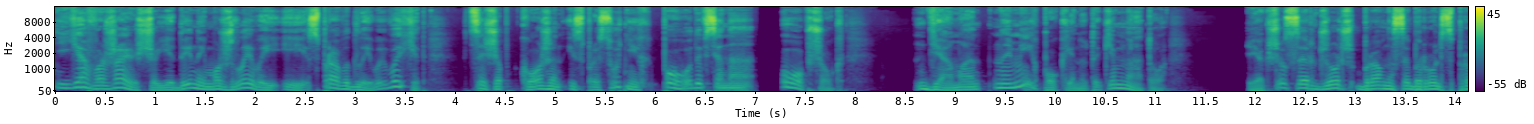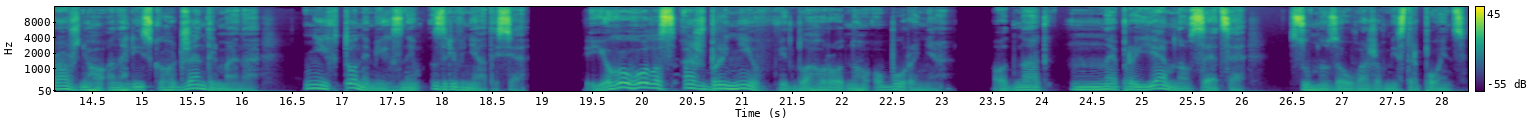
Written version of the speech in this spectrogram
Я вважаю, що єдиний можливий і справедливий вихід це щоб кожен із присутніх погодився на обшук. Діамант не міг покинути кімнату. Якщо сер Джордж брав на себе роль справжнього англійського джентльмена, ніхто не міг з ним зрівнятися. Його голос аж бринів від благородного обурення. Однак неприємно все це, сумно зауважив містер Пойнтс.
